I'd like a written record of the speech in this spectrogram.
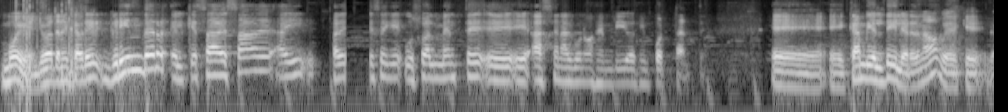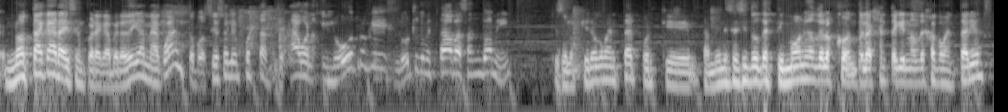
muy bien, yo voy a tener que abrir Grinder, el que sabe, sabe. Ahí parece que usualmente eh, eh, hacen algunos envíos importantes. Eh, eh, el dealer, ¿no? Que no está cara, dicen por acá, pero díganme a cuánto, pues si eso es lo importante. Ah, bueno, y lo otro que, lo otro que me estaba pasando a mí, que se los quiero comentar porque también necesito testimonios de, los, de la gente que nos deja comentarios,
